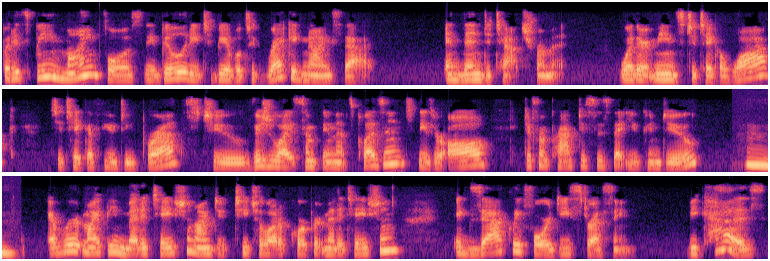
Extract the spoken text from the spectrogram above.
But it's being mindful is the ability to be able to recognize that and then detach from it. Whether it means to take a walk, to take a few deep breaths, to visualize something that's pleasant. These are all different practices that you can do. Hmm whatever it might be, meditation. I do teach a lot of corporate meditation exactly for de stressing because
